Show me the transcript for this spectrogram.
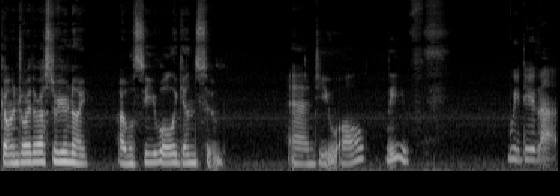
go enjoy the rest of your night. I will see you all again soon. And you all leave. We do that.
